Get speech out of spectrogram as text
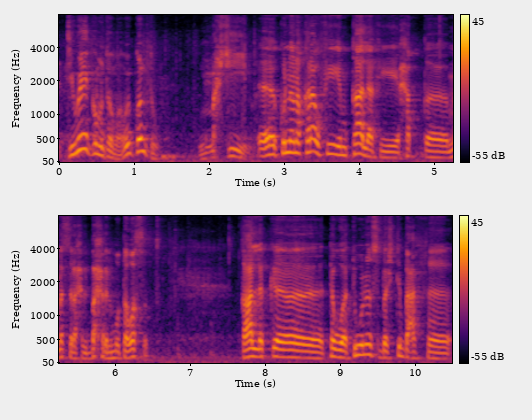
انت وينكم أنتم؟ وين كنتوا؟ محشيين. آه، كنا نقرأ في مقالة في حق آه، مسرح البحر المتوسط. قال لك آه، توا تونس باش تبعث آه،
